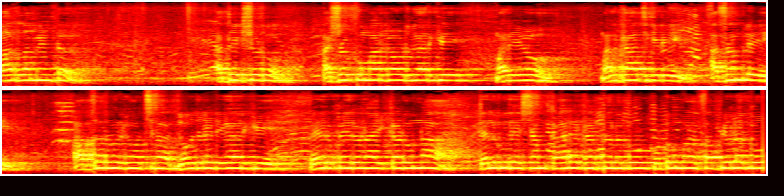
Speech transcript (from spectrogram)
పార్లమెంట్ అధ్యక్షుడు అశోక్ కుమార్ గౌడ్ గారికి మరియు మల్కాజ్గిరి అసెంబ్లీ అబ్జర్వర్గా వచ్చిన జోజిరెడ్డి గారికి పేరు పేరున ఇక్కడ ఉన్న తెలుగుదేశం కార్యకర్తలకు కుటుంబ సభ్యులకు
